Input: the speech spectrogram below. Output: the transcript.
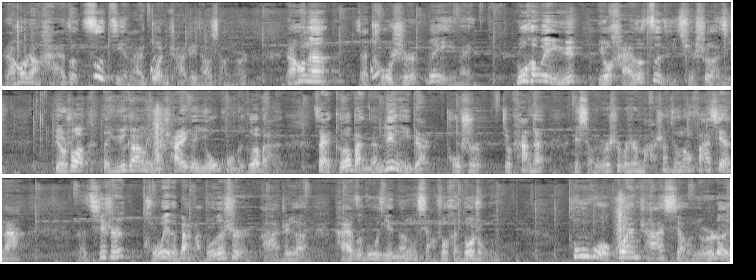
然后让孩子自己来观察这条小鱼儿，然后呢再投食喂一喂。如何喂鱼由孩子自己去设计，比如说在鱼缸里面插一个有孔的隔板，在隔板的另一边投食，就看看这小鱼是不是马上就能发现呢？呃，其实投喂的办法多的是啊，这个孩子估计能想出很多种，通过观察小鱼的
